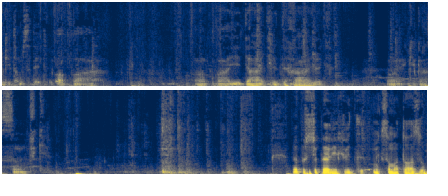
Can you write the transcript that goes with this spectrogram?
Який там сидить. Опа. Опа, їдять, віддихають. Ой, які красунчики. Я пощепив їх від міксоматозу.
